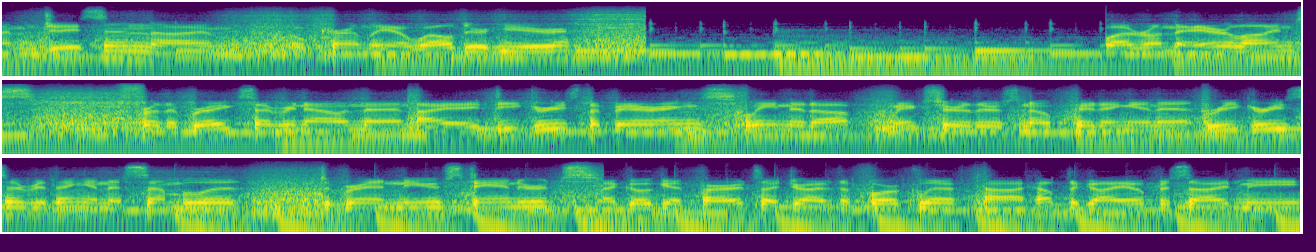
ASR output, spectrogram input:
I'm Jason. I'm currently a welder here. I run the airlines for the brakes every now and then. I degrease the bearings, clean it up, make sure there's no pitting in it, re-grease everything and assemble it to brand new standards. I go get parts, I drive the forklift, uh, help the guy out beside me,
